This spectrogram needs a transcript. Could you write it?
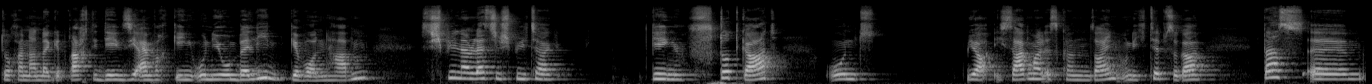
durcheinander gebracht, indem sie einfach gegen Union Berlin gewonnen haben. Sie spielen am letzten Spieltag gegen Stuttgart und ja, ich sag mal, es kann sein und ich tippe sogar, dass ähm,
